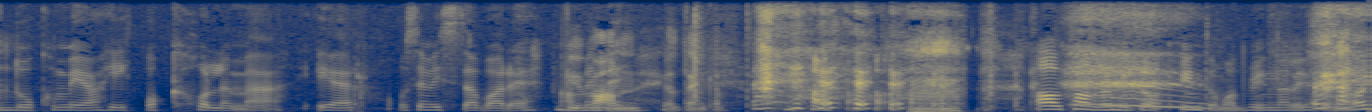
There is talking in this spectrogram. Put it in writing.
Mm. Då kommer jag hit och håller med er. Och sen vissa var det, ja, Vi men vann nej. helt enkelt. Allt handlar inte, inte om att vinna liksom.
